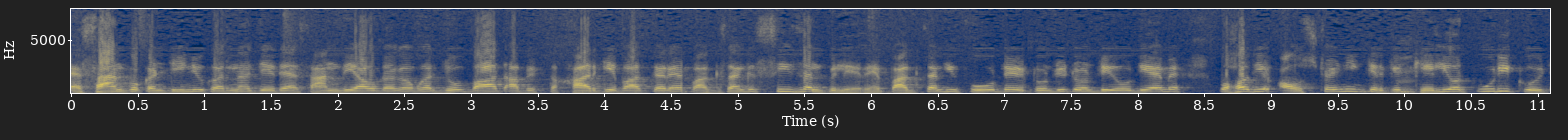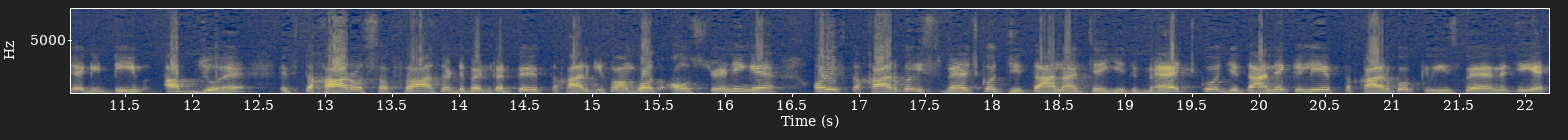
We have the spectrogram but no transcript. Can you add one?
एहसान को कंटिन्यू करना चाहिए तो एहसान भी आउट होगा मगर जो बात आप इफ्तार की बात कर रहे हैं पाकिस्तान के सीज़न पे ले रहे हैं पाकिस्तान की four day twenty twenty ODI में बहुत ही आउटस्टैंडिंग क्रिकेट हम्म। खेली और पूरी कोयटा की टीम अब जो है इफ्तार और सफराज पर डिपेंड करते हैं। इफ्तार की फॉर्म बहुत आउटस्टैंडिंग है और इफ्तार को इस मैच को जिताना चाहिए। जो मैच को जिताने के लिए इफ्तार को क्रीज पे रहना चाहिए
